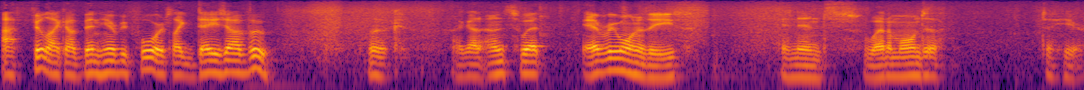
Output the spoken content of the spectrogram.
I feel like I've been here before. It's like deja vu. Look, I gotta unsweat every one of these and then sweat them onto to here.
